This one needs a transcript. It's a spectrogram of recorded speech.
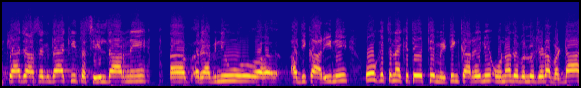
ਕਿਹਾ ਜਾ ਸਕਦਾ ਹੈ ਕਿ ਤਹਿਸੀਲਦਾਰ ਨੇ ਰੈਵਨਿਊ ਅਧਿਕਾਰੀ ਨੇ ਉਹ ਕਿਤੇ ਨਾ ਕਿਤੇ ਇੱਥੇ ਮੀਟਿੰਗ ਕਰ ਰਹੇ ਨੇ। ਉਹਨਾਂ ਦੇ ਵੱਲੋਂ ਜਿਹੜਾ ਵੱਡਾ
